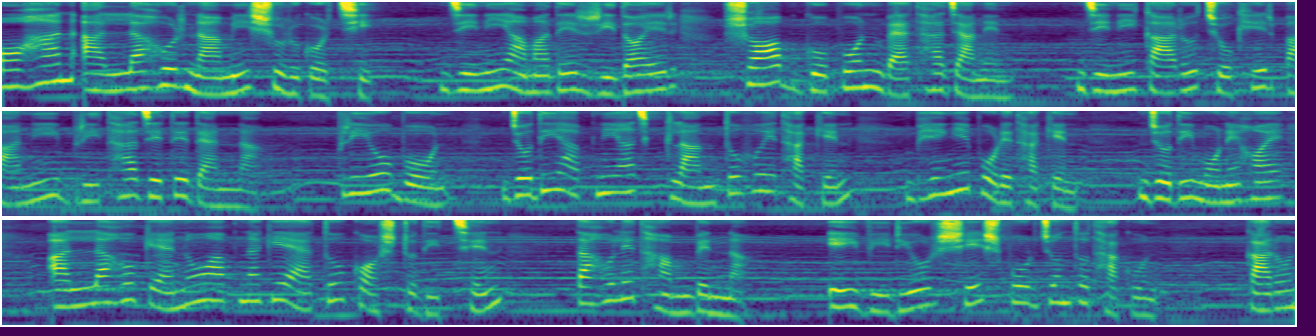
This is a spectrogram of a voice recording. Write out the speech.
মহান আল্লাহর নামে শুরু করছি, যিনি আমাদের হৃদয়ের সব গোপন ব্যথা জানেন, যিনি কারও চোখের পানি বৃথা যেতে দেন না। প্রিয় বোন, যদি আপনি আজ ক্লান্ত হয়ে থাকেন, ভেঙে পড়ে থাকেন, যদি মনে হয় আল্লাহ কেন আপনাকে এত কষ্ট দিচ্ছেন, তাহলে থামবেন না। এই ভিডিওর শেষ পর্যন্ত থাকুন, কারণ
